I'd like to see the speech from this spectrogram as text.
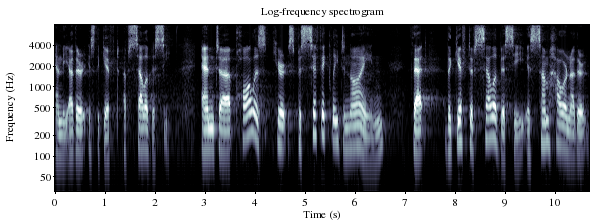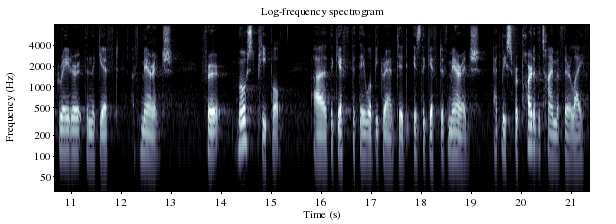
and the other is the gift of celibacy. And uh, Paul is here specifically denying that the gift of celibacy is somehow or another greater than the gift of marriage. For most people, uh, the gift that they will be granted is the gift of marriage, at least for part of the time of their life.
